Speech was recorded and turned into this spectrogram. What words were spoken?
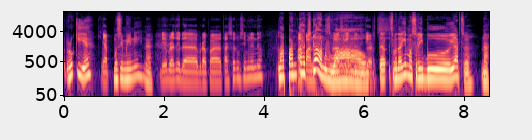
rookie ya Yap. musim ini. Nah, dia berarti udah berapa touchdown musim ini Dil? 8 touchdown. 11, Wow. 37 yards. Bentar- Sebentar lagi mau 1000 yards loh. Nah,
